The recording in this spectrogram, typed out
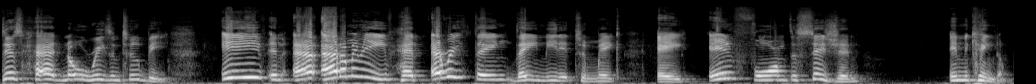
This had no reason to be. Eve and Adam and Eve had everything they needed to make a informed decision in the kingdom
